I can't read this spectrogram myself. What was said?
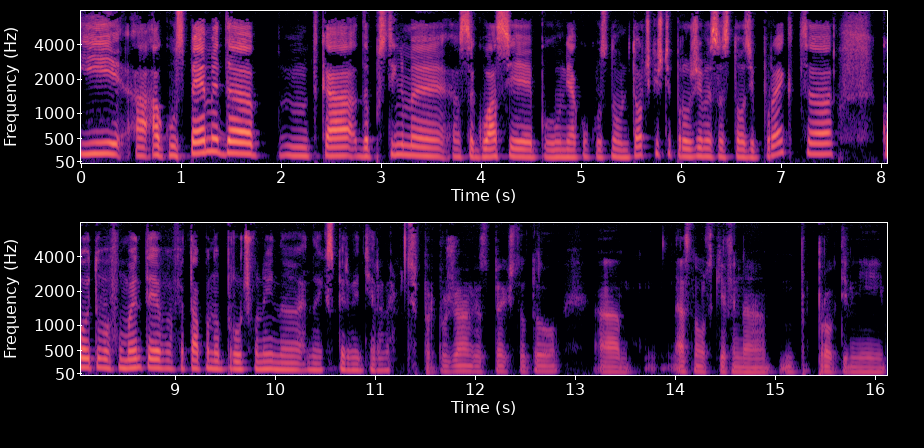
И а, ако успеем да, така, да постигнем съгласие по няколко основни точки, ще продължим с този проект, който в момента е в етапа на проучване и на, на експериментиране. Супер, пожелавам ви успех, защото а, аз много скефи на проактивни,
